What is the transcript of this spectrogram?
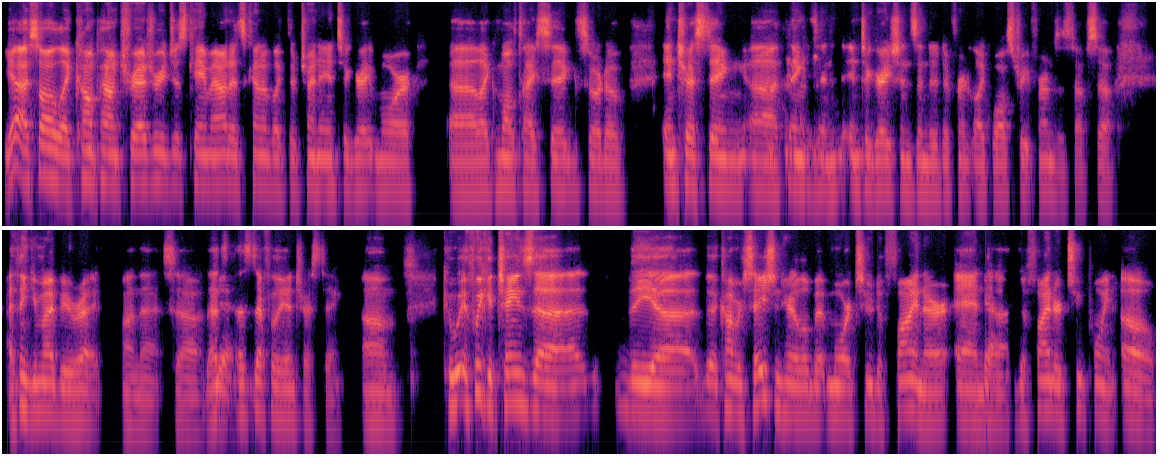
Yeah i saw like compound treasury just came out. It's kind of like they're trying to integrate more uh, like multi-sig sort of interesting uh, things and integrations into different like wall street firms and stuff. So i think you might be right on that. So that's yeah. that's definitely interesting. Um, if we could change the the uh, the conversation here a little bit more to definer and yeah. uh, definer 2.0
